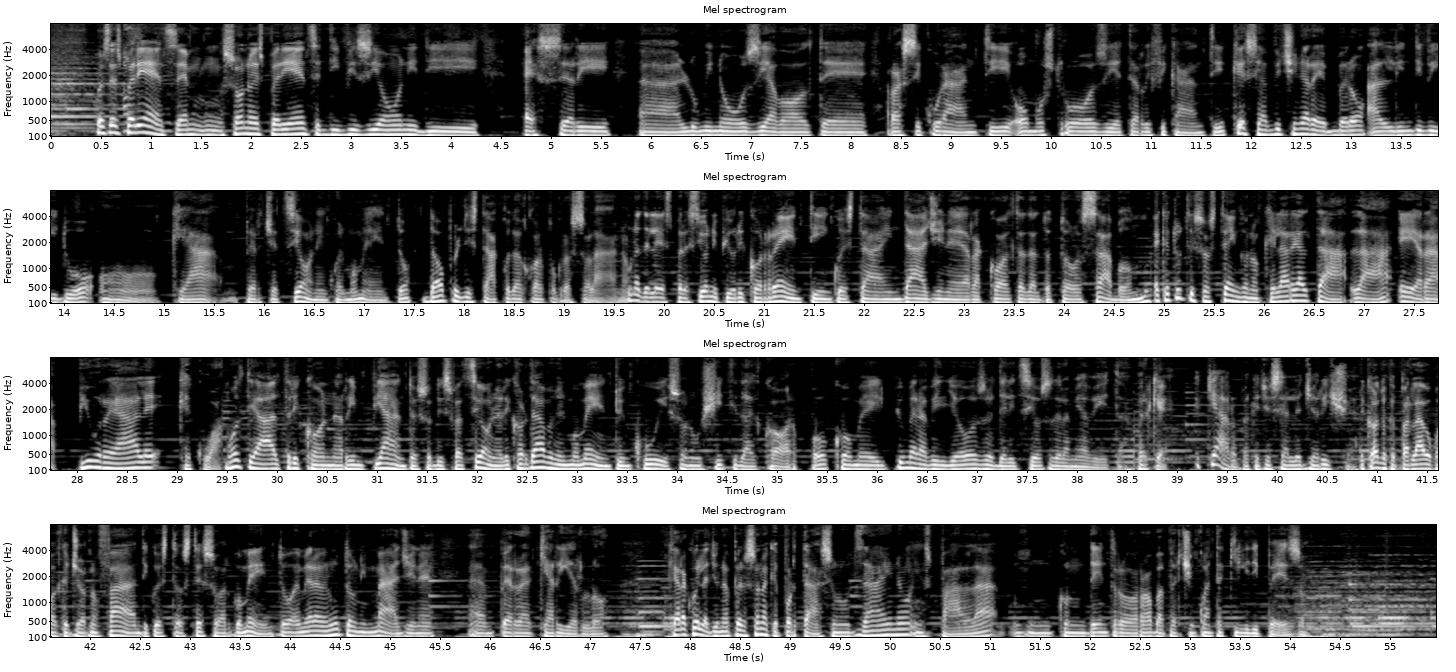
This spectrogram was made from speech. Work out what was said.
Queste esperienze mm, sono esperienze di visioni di esseri eh, luminosi, a volte rassicuranti o mostruosi e terrificanti, che si avvicinerebbero all'individuo oh, che ha percezione in quel momento dopo il distacco dal corpo grossolano. Una delle espressioni più ricorrenti in questa indagine raccolta dal dottor Sabom è che tutti sostengono che la realtà là era più reale che qua. Molti altri con rimpianto e soddisfazione ricordavano il momento in cui sono usciti dal corpo come il più meraviglioso e delizioso della mia vita. Perché? È chiaro perché ci si alleggerisce. Ricordo che parlavo qualche giorno fa di questo stesso argomento e mi era venuta un'immagine eh, per chiarirlo che era quella di una persona che portasse uno zaino in spalla mm, con dentro roba per 50 kg di peso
